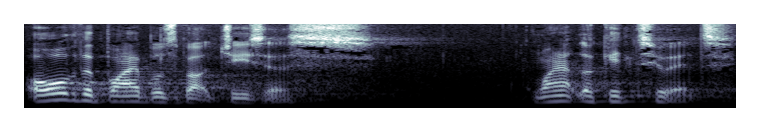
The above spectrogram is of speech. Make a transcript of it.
All of the Bible is about Jesus. Why not look into it?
